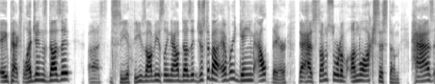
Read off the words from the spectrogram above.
Apex Legends does it. Uh, sea of Thieves obviously now does it. Just about every game out there that has some sort of unlock system has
